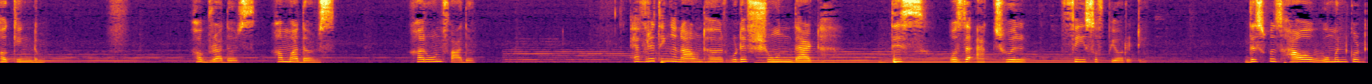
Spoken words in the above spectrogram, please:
her kingdom, her brothers, her mothers, her own father, everything around her would have shown that this was the actual face of purity. This was how a woman could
